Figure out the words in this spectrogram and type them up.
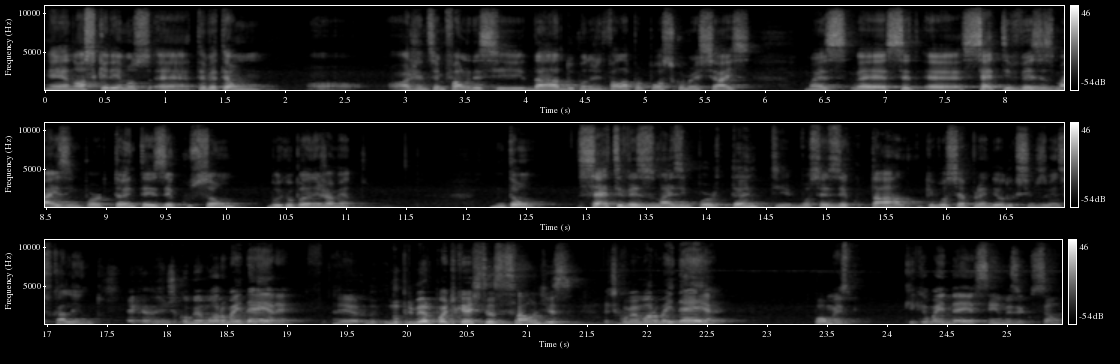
é, nós queremos. é, teve até um. ó, a gente sempre fala desse dado quando a gente fala propostas comerciais, mas é, se- é, sete vezes mais importante a execução do que o planejamento. Então, sete vezes mais importante você executar o que você aprendeu do que simplesmente ficar lendo. É que a gente comemora uma ideia, né? É, no primeiro podcast vocês falam disso. A gente comemora uma ideia. Pô, mas o que que é uma ideia sem uma execução?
